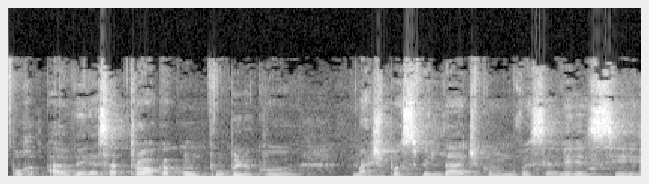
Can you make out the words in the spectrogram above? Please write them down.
por haver essa troca com o público mais possibilidade, como você vê esse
